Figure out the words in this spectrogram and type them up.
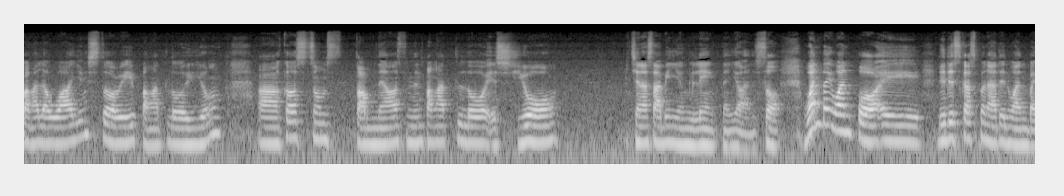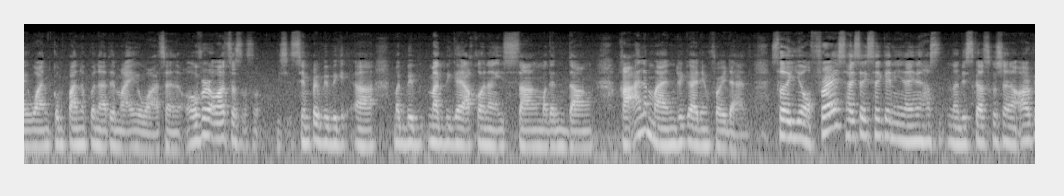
pangalawa yung story, pangatlo yung uh, costumes, thumbnails, and then pangatlo is yung sinasabi yung link na yon. So, one by one po, ay di-discuss po natin one by one kung paano po natin maiwasan. Overall, so, so, siyempre bibigay, uh, magbib- magbigay ako ng isang magandang kaalaman regarding for that. So, yung first, as I said kanina, na-discuss ko siya ng RV,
